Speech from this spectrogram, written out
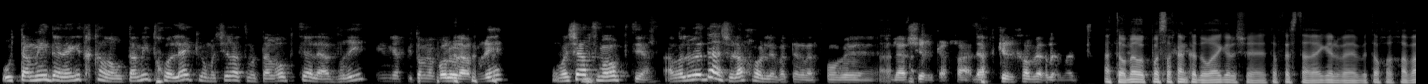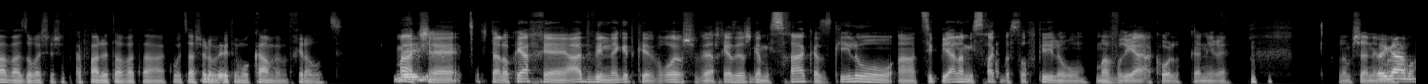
הוא תמיד, אני אגיד לך מה, הוא תמיד חולה כי הוא משאיר לעצמו את האופציה להבריא, אם פתאום יבוא לו להבריא, הוא משאיר לעצמו אופציה, אבל הוא יודע שהוא לא יכול לוותר לעצמו ולהשאיר ככה, להפקיר חבר לבד. אתה אומר, הוא כמו שחקן כדורגל שתופס את הרגל בתוך הרחבה, ואז הוא רואה שיש התקפה לטובת הקבוצה שלו, ופתאום הוא קם ומתחיל לרוץ. מה, כשאתה לוקח אדוויל נגד כאב ראש, ואחרי זה יש גם משחק, אז כאילו הציפייה למשחק בסוף כאילו מבריאה הכל, כנראה. לא משנה מה. לגמרי,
